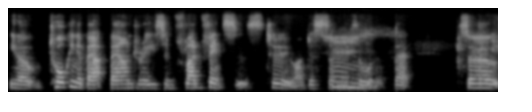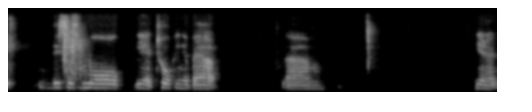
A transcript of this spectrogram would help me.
you know, talking about boundaries and flood fences too. I just suddenly mm. thought of that. So this is more, yeah, talking about um, you know,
